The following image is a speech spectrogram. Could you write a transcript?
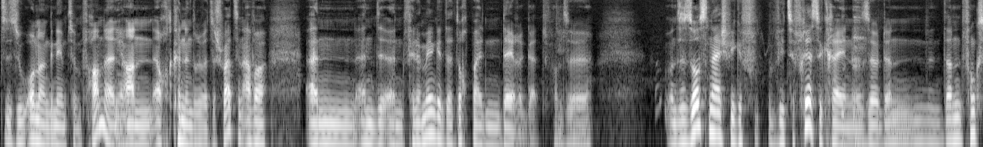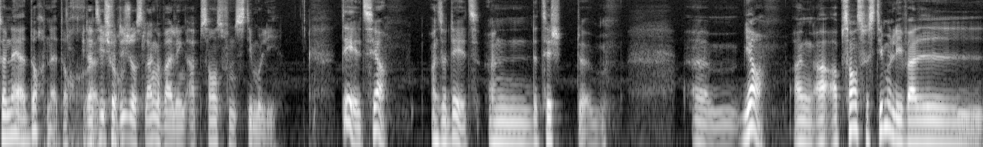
so unangenehm zum fannen ja. an auch können darüber zu schwatzen aber ein, ein, ein Phänomen geht doch bei den Dere gött von se und se sos neich wie wie ze frisse kräen also dann dann funktionär doch net. Doch Das äh, ist für dich aus Langweiling Absence von Stimuli. Deels ja. Also Deels. Und dat ist ähm, ähm, ja eng Absenz vu Stimuli, weil,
